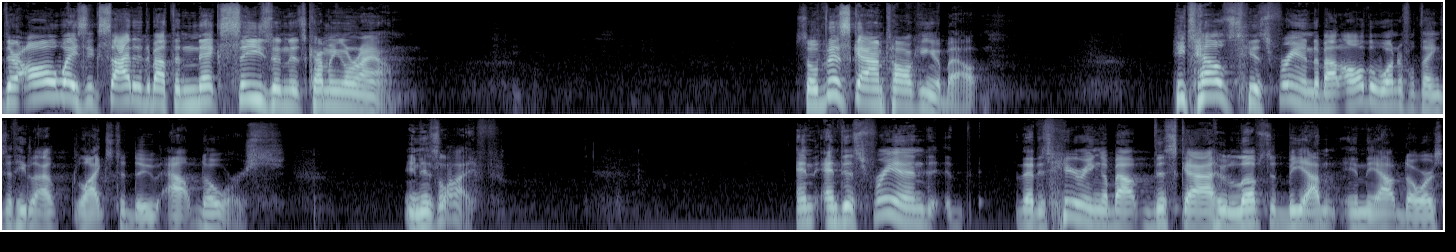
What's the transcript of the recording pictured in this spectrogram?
they're always excited about the next season that's coming around. So, this guy I'm talking about, he tells his friend about all the wonderful things that he li- likes to do outdoors in his life. And, and this friend, that is hearing about this guy who loves to be out in the outdoors,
